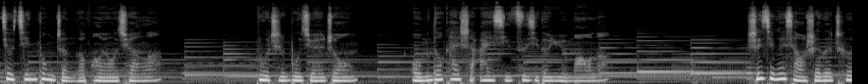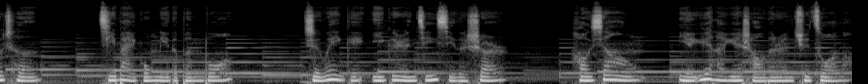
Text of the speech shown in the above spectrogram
就惊动整个朋友圈了。不知不觉中，我们都开始爱惜自己的羽毛了。十几个小时的车程。几百公里的奔波，只为给一个人惊喜的事儿，好像也越来越少的人去做了。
